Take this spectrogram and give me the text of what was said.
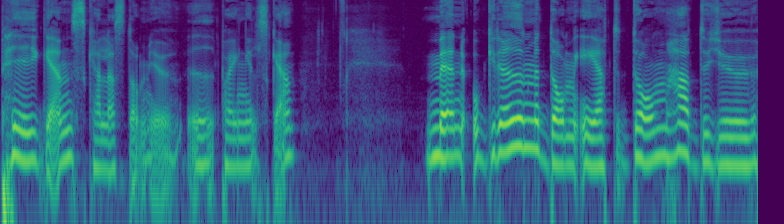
pagans kallas de ju i, på engelska. Men och grejen med dem är att de hade ju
